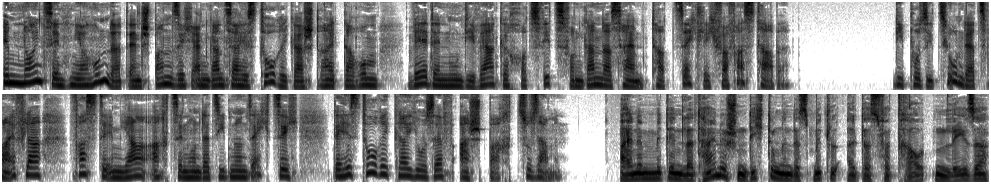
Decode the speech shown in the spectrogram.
Im 19. Jahrhundert entspann sich ein ganzer Historikerstreit darum, wer denn nun die Werke Chotzwitz von Gandersheim tatsächlich verfasst habe. Die Position der Zweifler fasste im Jahr 1867 der Historiker Josef Aschbach zusammen. Einem mit den lateinischen Dichtungen des Mittelalters vertrauten Leser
